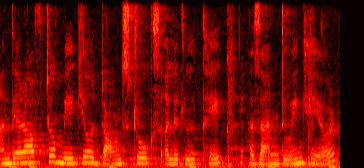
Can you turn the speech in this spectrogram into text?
And thereafter make your downstrokes a little thick as I'm doing here.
